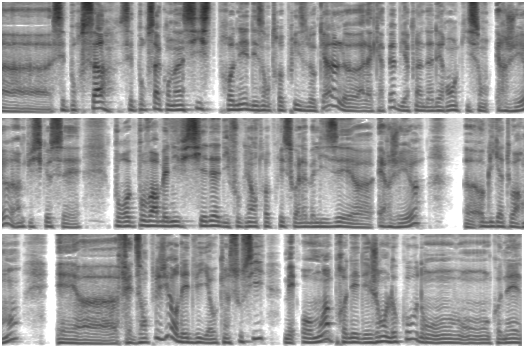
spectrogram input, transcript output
Euh, c'est pour ça, c'est pour ça qu'on insiste. Prenez des entreprises locales Euh, à la CAPEB. Il y a plein d'adhérents qui sont RGE, hein, puisque c'est pour pouvoir bénéficier d'aide, il faut que l'entreprise soit labellisée euh, RGE euh, obligatoirement. Et euh, faites-en plusieurs des devis, il n'y a aucun souci. Mais au moins, prenez des gens locaux dont on, on connaît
